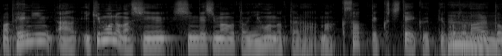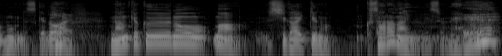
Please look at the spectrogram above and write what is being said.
まあ、ペンギンあ生き物が死死んでしまうと日本だったら、まあ、腐って朽ちていくっていうことがあると思うんですけど、はい、南極の、まあ、死骸っていうのは腐らないんですよね。え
